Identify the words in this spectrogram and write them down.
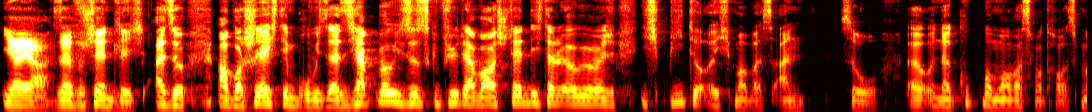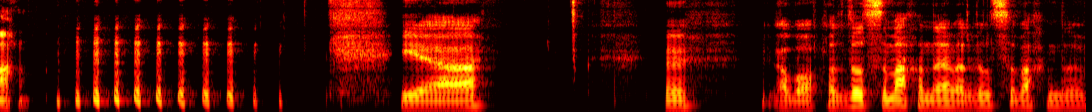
Ja, ja, selbstverständlich. Also, aber schlecht improvisiert. Also, ich habe wirklich so das Gefühl, der war ständig dann irgendwie, ich biete euch mal was an. So. Äh, und dann gucken wir mal, was wir draus machen. ja. Äh. Aber was willst du machen, ne? Was willst du machen? So?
